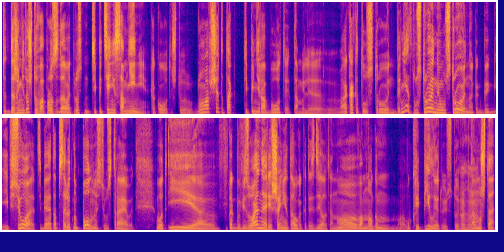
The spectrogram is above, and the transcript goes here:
даже не то, что вопрос задавать, просто ну, типа тени сомнения какого-то, что ну вообще-то так типа не работает там или а как это устроено? Да нет, устроено и устроено, как бы и все, тебя это абсолютно полностью устраивает. Вот и э, как бы визуальное решение того, как это сделать, оно во многом укрепило эту историю, Мгм. потому что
